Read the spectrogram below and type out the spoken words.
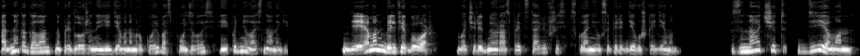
Однако галантно предложенной ей демоном рукой воспользовалась и поднялась на ноги. Демон Бельфигор, в очередной раз представившись, склонился перед девушкой демон. Значит, демон,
